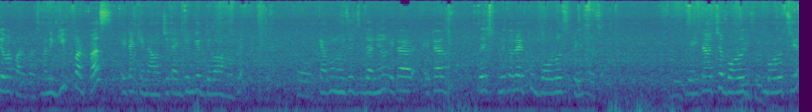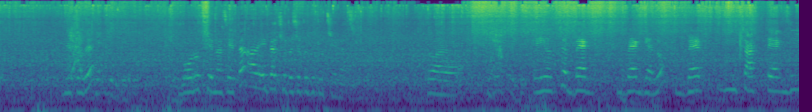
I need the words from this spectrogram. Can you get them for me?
দেওয়া পারপাস মানে গিফট পারপাস এটা কেনা হচ্ছে, এটা একজনকে দেওয়া হবে। তো কেমন হয়েছে জানিও? এটা এটার বেশ ভেতরে একটু বড় স্পেস আছে। এইটা হচ্ছে বড় বড় চেন ভেতরে। বড় চেন আছে এটা, আর এটা ছোট ছোট দুটো চেন আছে। তো এই হচ্ছে ব্যাগ ব্যাগ গেল। ব্যাগ চারটে, এক, দুই,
